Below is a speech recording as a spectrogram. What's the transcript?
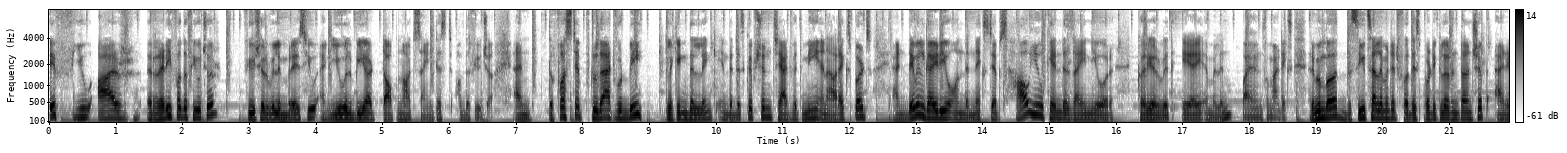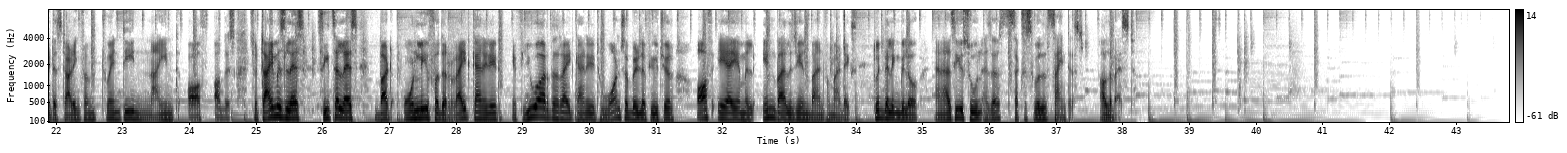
if you are ready for the future future will embrace you and you will be a top notch scientist of the future. And the first step to that would be clicking the link in the description, chat with me and our experts, and they will guide you on the next steps how you can design your career with AI in bioinformatics. Remember, the seats are limited for this particular internship and it is starting from 29th of August. So time is less, seats are less, but only for the right candidate. If you are the right candidate who wants to build a future of AI ML in biology and bioinformatics, click the link below and I'll see you soon as a successful scientist. All the best.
